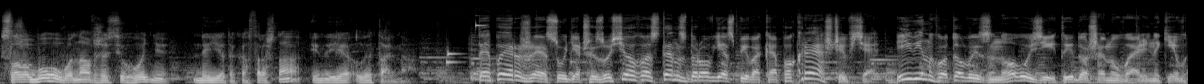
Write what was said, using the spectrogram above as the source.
Слава Богу, вона вже сьогодні не є така страшна і не є летальна. Тепер же, судячи з усього, стан здоров'я співака покращився, і він готовий знову зійти до шанувальників.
